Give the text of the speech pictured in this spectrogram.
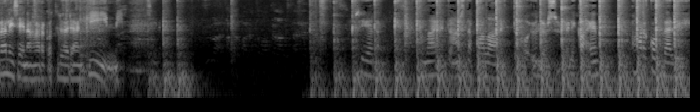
väliseinäharkot lyödään kiinni. Siellä laitetaan sitä palaa nyt tuohon ylös, eli kahden harkon väliin.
